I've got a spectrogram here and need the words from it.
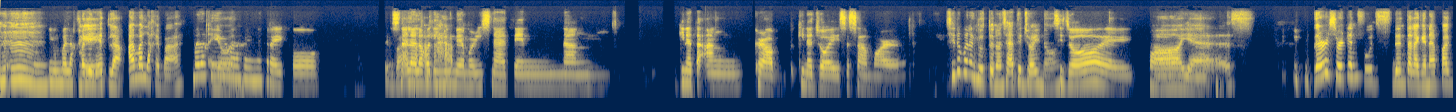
Mm-mm. Yung malaki. Maliliit lang. Ah, malaki ba? Malaki, Ayun. malaki na try ko. Diba? Tapos naalala ko din yung memories natin ng ginataang crab kina Joy sa Samar. Sino ba nagluto nun? Si Ate Joy, no? Si Joy. Oh, yes. There are certain foods din talaga na pag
